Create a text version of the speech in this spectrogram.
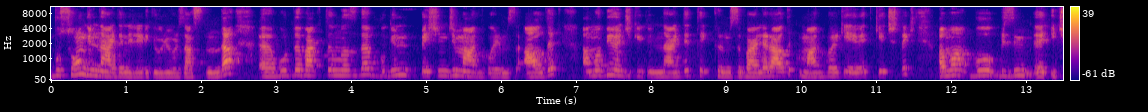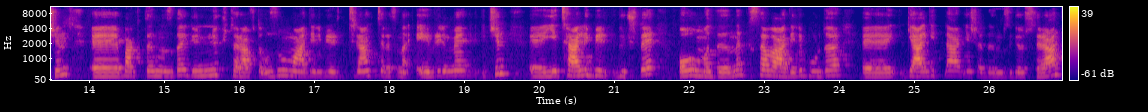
bu son günlerde neleri görüyoruz aslında. Ee, burada baktığımızda bugün 5. mavi barımızı aldık. Ama bir önceki günlerde kırmızı barlar aldık. Mavi bölgeye evet geçtik. Ama bu bizim e, için e, baktığımızda günlük tarafta uzun vadeli bir trend tarafına evrilme için e, yeterli bir güçte olmadığını kısa vadeli burada e, gelgitler yaşadığımızı gösteren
